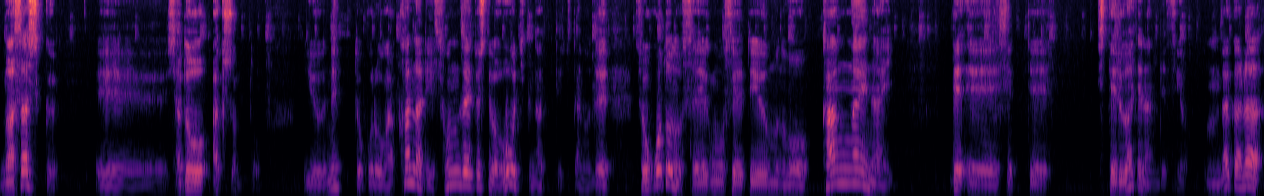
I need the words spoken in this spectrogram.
まさしく、えーシャドウアクションというね、ところがかなり存在としては大きくなってきたので、そことの整合性というものを考えないで、えー設定してるわけなんですよ。だから、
